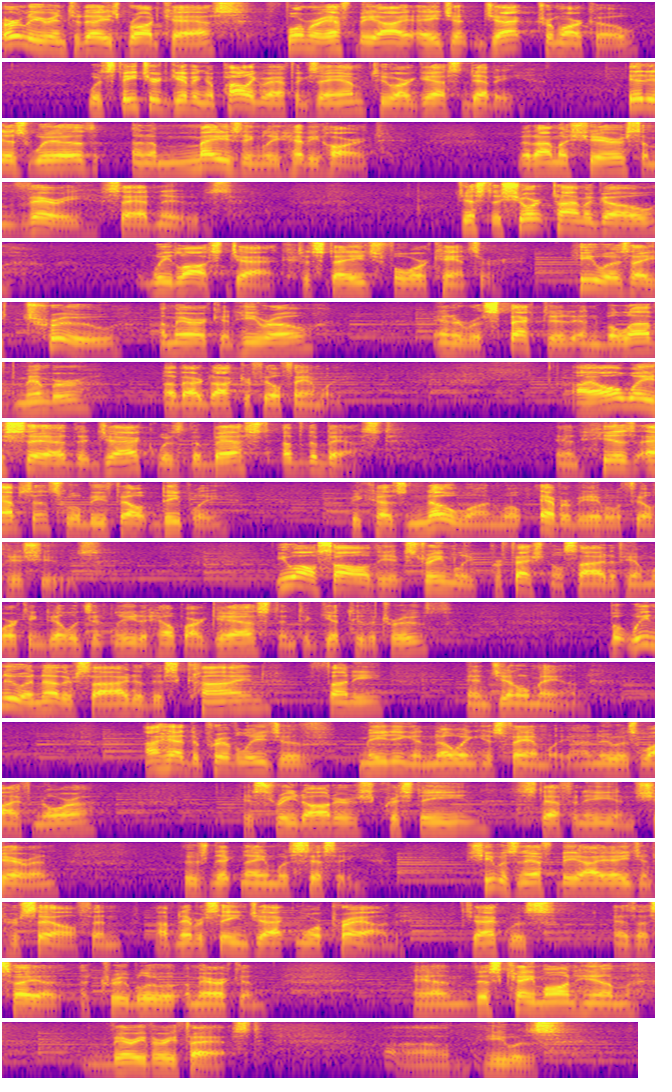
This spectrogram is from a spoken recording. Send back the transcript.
Earlier in today's broadcast, former FBI agent Jack Trimarco was featured giving a polygraph exam to our guest Debbie. It is with an amazingly heavy heart that I must share some very sad news. Just a short time ago, we lost Jack to stage four cancer. He was a true American hero and a respected and beloved member of our Dr. Phil family. I always said that Jack was the best of the best, and his absence will be felt deeply because no one will ever be able to fill his shoes. You all saw the extremely professional side of him working diligently to help our guest and to get to the truth. But we knew another side of this kind, funny, and gentle man. I had the privilege of meeting and knowing his family. I knew his wife, Nora, his three daughters, Christine, Stephanie, and Sharon, whose nickname was Sissy. She was an FBI agent herself, and I've never seen Jack more proud. Jack was, as I say, a, a true blue American. And this came on him very, very fast. Uh, he was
